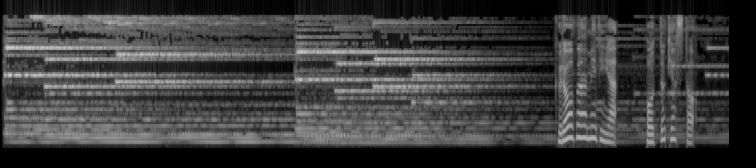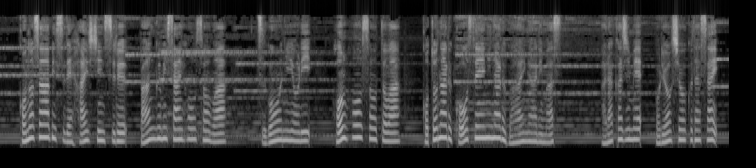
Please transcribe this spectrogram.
クローバーメディア、ポッドキャスト。このサービスで配信する番組再放送は、都合により本放送とは異なる構成になる場合があります。あらかじめご了承ください。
